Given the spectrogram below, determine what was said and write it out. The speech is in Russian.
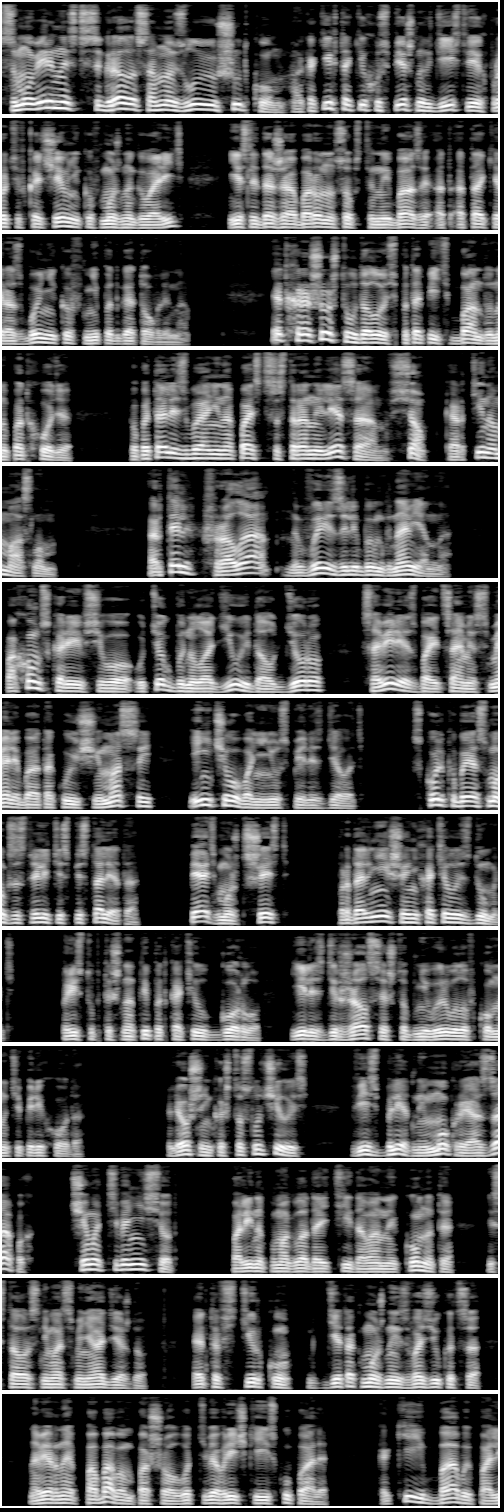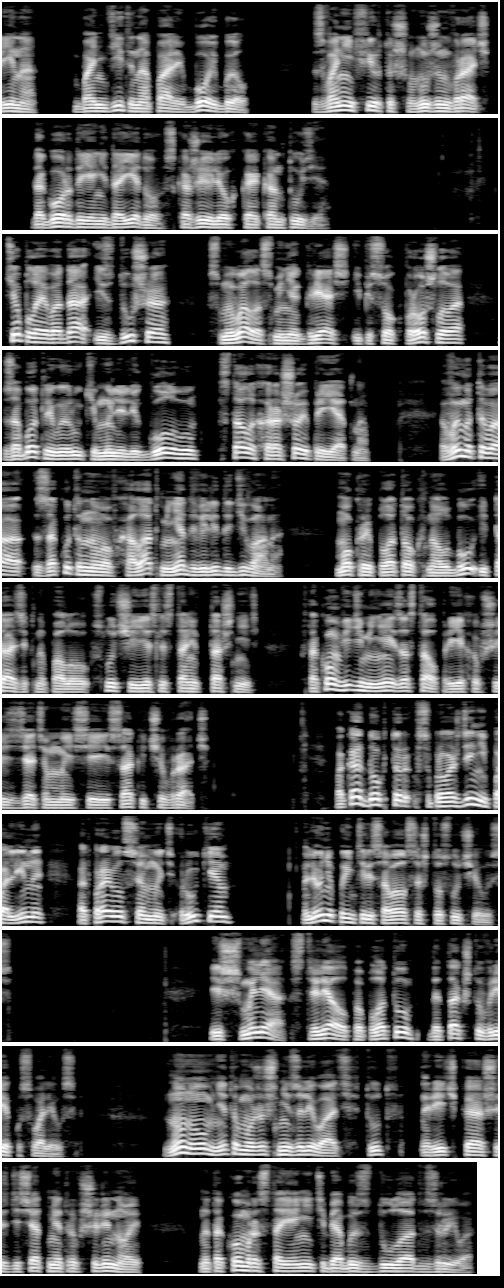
Самоуверенность сыграла со мной злую шутку. О каких таких успешных действиях против кочевников можно говорить, если даже оборона собственной базы от атаки разбойников не подготовлена? Это хорошо, что удалось потопить банду на подходе. Попытались бы они напасть со стороны леса, все, картина маслом. Артель Фрала вырезали бы мгновенно. Пахом, скорее всего, утек бы на ладью и дал дёру, Савелия с бойцами смяли бы атакующей массой, и ничего бы они не успели сделать. Сколько бы я смог застрелить из пистолета? Пять, может, шесть. Про дальнейшее не хотелось думать. Приступ тошноты подкатил к горлу, еле сдержался, чтобы не вырвало в комнате перехода. «Лешенька, что случилось? Весь бледный, мокрый, а запах? Чем от тебя несет?» Полина помогла дойти до ванной комнаты и стала снимать с меня одежду. Это в стирку. Где так можно извозюкаться? Наверное, по бабам пошел, вот тебя в речке и искупали. Какие бабы, Полина? Бандиты напали, бой был. Звони Фиртышу, нужен врач. До города я не доеду, скажи легкая контузия. Теплая вода из душа смывала с меня грязь и песок прошлого, заботливые руки мылили голову, стало хорошо и приятно. Вымытого, закутанного в халат, меня довели до дивана. Мокрый платок на лбу и тазик на полу, в случае, если станет тошнить. В таком виде меня и застал приехавший с зятем Моисея Исаакича врач. Пока доктор в сопровождении Полины отправился мыть руки, Леня поинтересовался, что случилось. Из шмеля стрелял по плоту, да так, что в реку свалился. «Ну-ну, мне-то можешь не заливать. Тут речка 60 метров шириной. На таком расстоянии тебя бы сдуло от взрыва».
